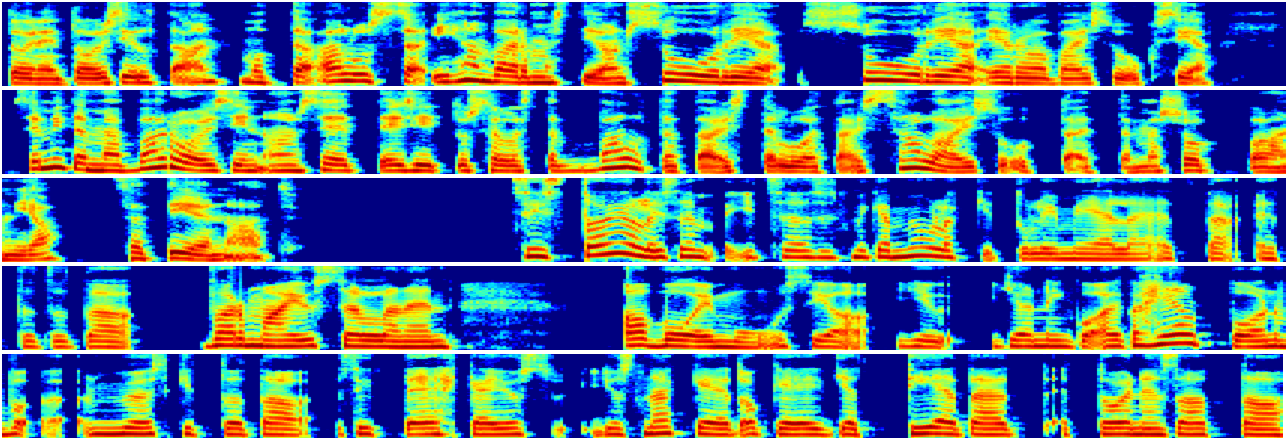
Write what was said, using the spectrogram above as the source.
toinen toisiltaan. Mutta alussa ihan varmasti on suuria, suuria eroavaisuuksia. Se, mitä mä varoisin, on se, että ei siitä tule sellaista valtataistelua tai salaisuutta, että mä shoppaan ja sä tienaat. Siis toi oli se itse asiassa, mikä minullekin tuli mieleen, että, että tota, varmaan just sellainen avoimuus ja, ja, ja niin kuin aika helppo on myöskin tota, sitten ehkä, jos, jos näkee, että okei, ja tietää, että, toinen saattaa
